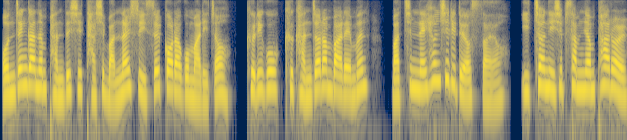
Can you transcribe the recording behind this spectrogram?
언젠가는 반드시 다시 만날 수 있을 거라고 말이죠. 그리고 그 간절한 바램은 마침내 현실이 되었어요. 2023년 8월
